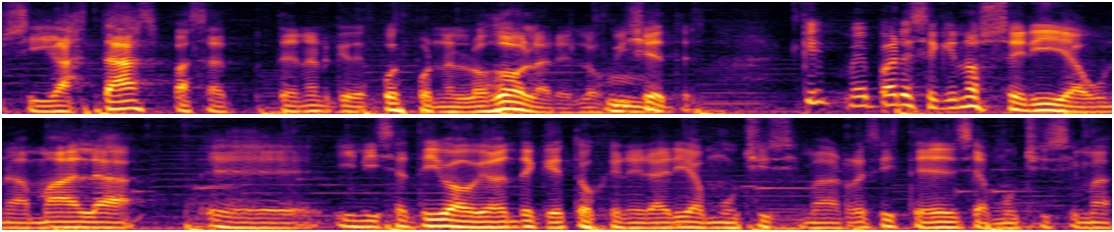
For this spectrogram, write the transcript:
si gastás, vas a tener que después poner los dólares, los Mm. billetes. Que me parece que no sería una mala eh, iniciativa, obviamente que esto generaría muchísima resistencia, muchísima,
